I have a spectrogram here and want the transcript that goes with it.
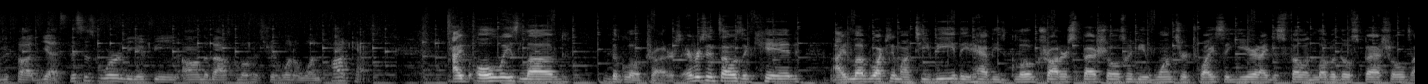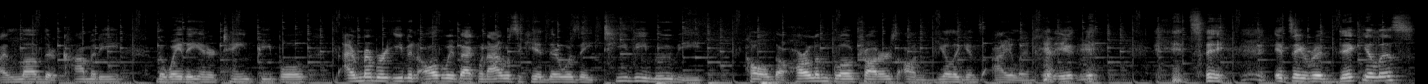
you thought, yes, this is worthy of being on the Basketball History 101 podcast? I've always loved the Globetrotters. Ever since I was a kid, I loved watching them on TV. They'd have these Globetrotter specials maybe once or twice a year, and I just fell in love with those specials. I love their comedy, the way they entertain people. I remember even all the way back when I was a kid, there was a TV movie called The Harlem Globetrotters on Gilligan's Island, and it, it it's a it's a ridiculous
